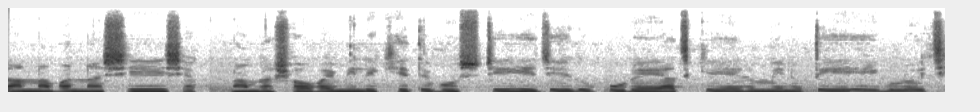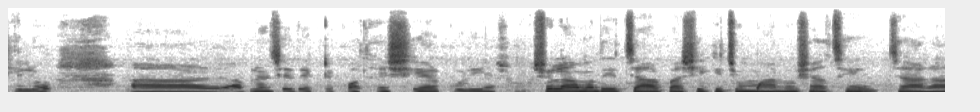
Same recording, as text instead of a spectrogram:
রান্না বান্না শেষ, এখন আমরা সবাই মিলে খেতে বসছি। এই যে দুপুরে আজকের মেনুতে এগুলোই ছিল। আর আপনার সাথে একটা কথা শেয়ার করি। আসলে আমাদের চারপাশে কিছু মানুষ আছে যারা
